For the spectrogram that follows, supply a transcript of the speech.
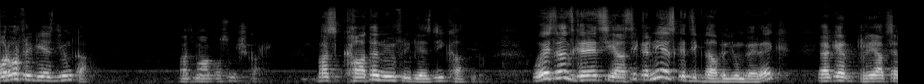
որը որ FreeBSD-ում կա, բայց Mac-OS-ում չկար։ Բայց cut-ը նույն FreeBSD cut-ն է։ Ու ես նրանց գրեցի, ասի կլինի ես գծիկ W-ն բերեք, Իհարկե ռեակցիա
